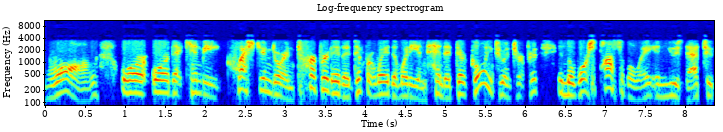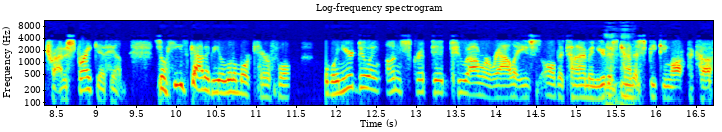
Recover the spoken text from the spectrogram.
wrong or or that can be questioned or interpreted a different way than what he intended, they're going to interpret in the worst possible way and use that to try to strike at him. So he's got to be a little more careful when you're doing unscripted two hour rallies all the time and you're just mm-hmm. kind of speaking off the cuff,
